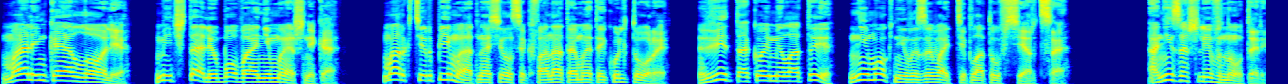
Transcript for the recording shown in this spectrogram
Маленькая Лоли, мечта любого анимешника. Марк терпимо относился к фанатам этой культуры, Вид такой милоты не мог не вызывать теплоту в сердце. Они зашли внутрь.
